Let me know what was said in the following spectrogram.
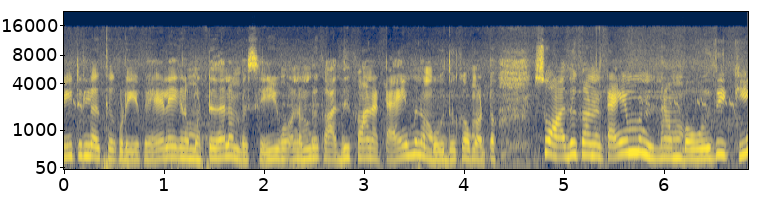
வீட்டில் இருக்கக்கூடிய வேலைகளை மட்டும் தான் நம்ம செய்வோம். நம்மளுக்கு அதுக்கான டைம் நம்ம ஒதுக்க மாட்டோம். ஸோ அதுக்கான டைம் நம்ம ஒதுக்கி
